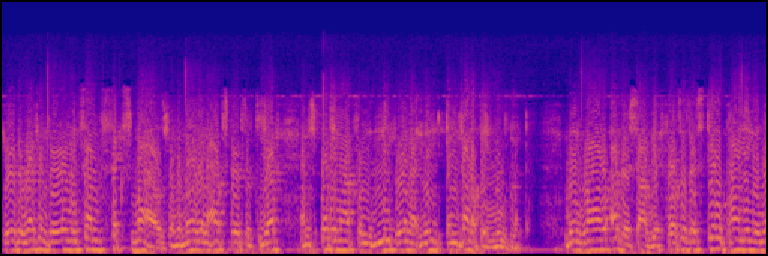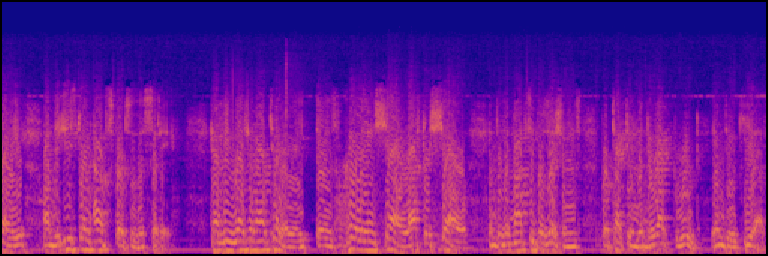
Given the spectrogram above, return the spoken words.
Here the Russians are only some six miles from the northern outskirts of Kiev and spreading out from the Dnieper in an enveloping movement. Meanwhile, other Soviet forces are still pounding away on the eastern outskirts of the city. Heavy Russian artillery is hurling shell after shell into the Nazi positions, protecting the direct route into Kiev.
